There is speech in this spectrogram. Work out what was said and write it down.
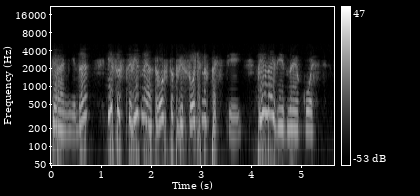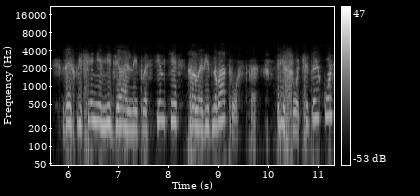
пирамида и сосцевидный отросток височных костей, клиновидная кость, за исключением медиальной пластинки крыловидного отростка, решетчатая кость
